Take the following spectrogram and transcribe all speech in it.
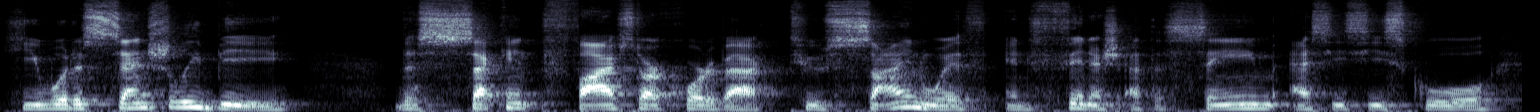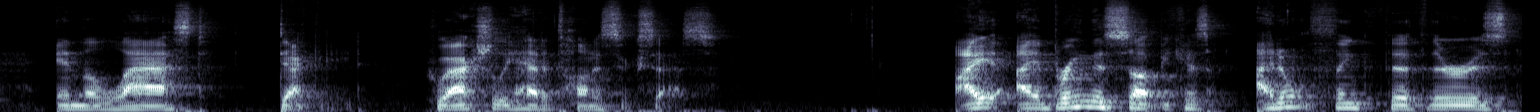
He would essentially be the second five star quarterback to sign with and finish at the same SEC school in the last decade, who actually had a ton of success. I, I bring this up because I don't think that there is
